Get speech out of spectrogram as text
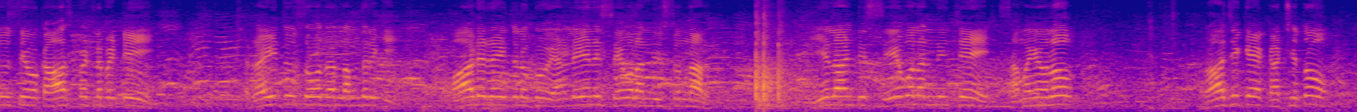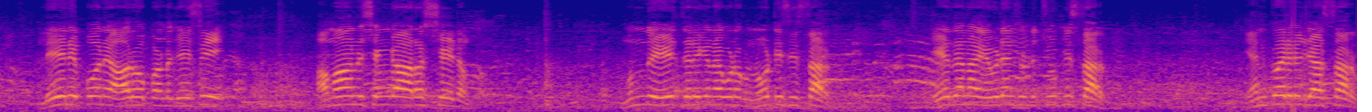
చూస్తే ఒక హాస్పిటల్ పెట్టి రైతు సోదరులందరికీ పాడి రైతులకు ఎనలేని సేవలు అందిస్తున్నారు. ఇలాంటి సేవలందించే సమయంలో రాజకీయ కక్షతో లేనిపోని ఆరోపణలు చేసి అమానుషంగా అరెస్ట్ చేయడం. ముందు ఏది జరిగినా కూడా ఒక నోటీస్ ఇస్తారు. ఏదైనా ఎవిడెన్స్ ఉంటే చూపిస్తారు. ఎంక్వైరీలు చేస్తారు.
